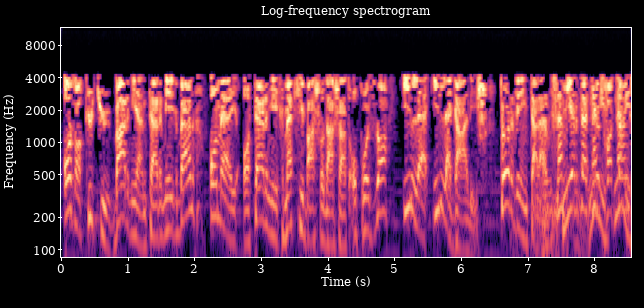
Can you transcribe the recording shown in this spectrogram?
az a kütyű bármilyen termékben, amely a termék meghibásodását okozza, ille, illegális, törvénytelen. Nem, Miért ne nem, is, nem is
